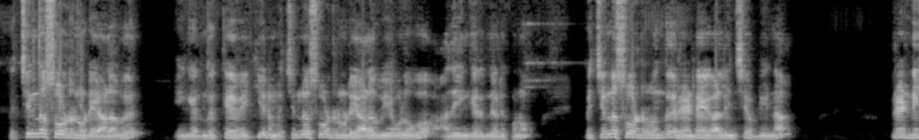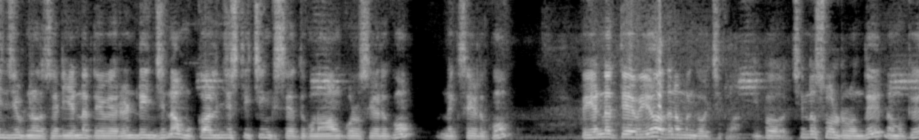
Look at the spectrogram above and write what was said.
இப்போ சின்ன சோல்டனுடைய அளவு இங்கேருந்து தேவைக்கு நம்ம சின்ன சோல்டனுடைய அளவு எவ்வளவோ அதை இங்கேருந்து எடுக்கணும். இப்போ சின்ன சோல்டர் வந்து ரெண்டே கால் இன்ச்சு அப்படின்னா ரெண்டு இன்ச்சு அப்படின்னாலும் சரி என்ன தேவை? ரெண்டு இன்ச்சுனா முக்கால் இன்ச்சு ஸ்டிச்சிங் சேர்த்துக்கணும். ஆம்கோல் சைடுக்கும் நெக் சைடுக்கும் இப்போ என்ன தேவையோ அதை நம்ம இங்கே வச்சுக்கலாம். இப்போ சின்ன சோல்டர் வந்து நமக்கு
